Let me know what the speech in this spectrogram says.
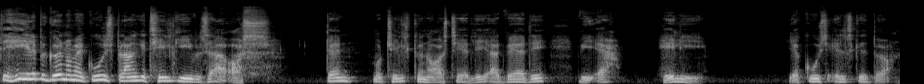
Det hele begynder med Guds blanke tilgivelse af os. Den må tilskynde os til at lære at være det, vi er, hellige. Ja, Guds elskede børn.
